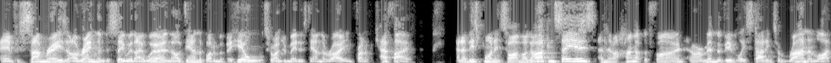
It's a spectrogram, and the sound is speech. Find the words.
and for some reason, I rang them to see where they were, and they were down the bottom of a hill, 200 meters down the road, in front of a cafe. And at this point in time, I go, I can see yous. And then I hung up the phone and I remember vividly starting to run and like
